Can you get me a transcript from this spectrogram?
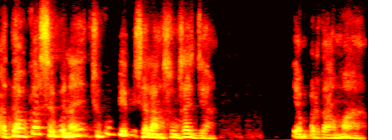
ataukah sebenarnya cukup dia bisa langsung saja? Yang pertama.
